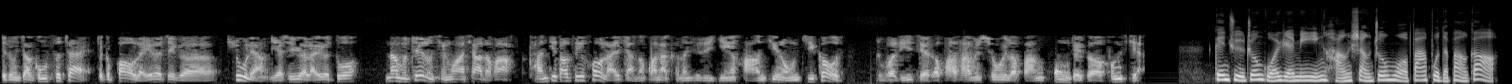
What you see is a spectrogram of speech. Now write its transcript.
这种叫公司债，这个暴雷的这个数量也是越来越多。那么这种情况下的话，传递到最后来讲的话，那可能就是银行、金融机构，我理解的话，他们是为了防控这个风险。根据中国人民银行上周末发布的报告，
